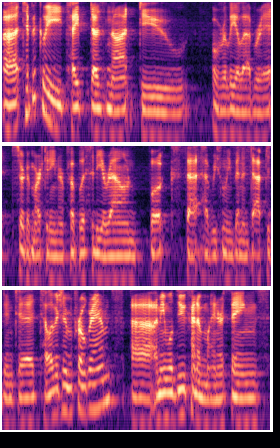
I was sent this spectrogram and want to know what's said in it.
Uh, typically, Type does not do overly elaborate sort of marketing or publicity around books that have recently been adapted into television programs. Uh, I mean, we'll do kind of minor things.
